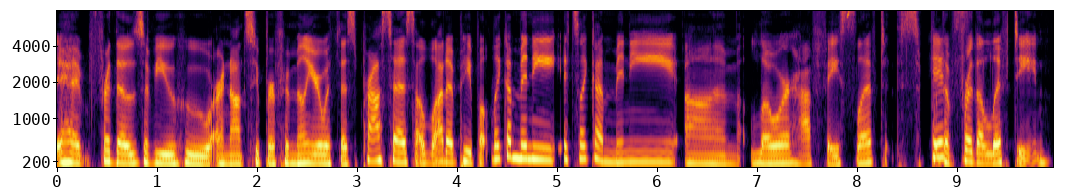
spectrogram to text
uh, for those of you who are not super familiar with this process, a lot of people like a mini. It's like a mini um, lower half facelift for the, for the lifting.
